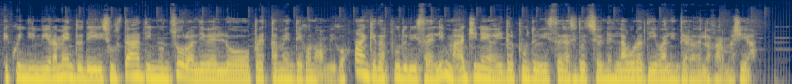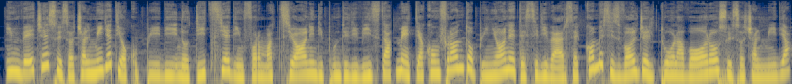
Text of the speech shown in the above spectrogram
e quindi il miglioramento dei risultati non solo a livello prettamente economico, ma anche dal punto di vista dell'immagine e dal punto di vista della della situazione lavorativa all'interno della farmacia. Invece sui social media ti occupi di notizie, di informazioni, di punti di vista, metti a confronto opinioni e testi diverse. Come si svolge il tuo lavoro sui social media?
